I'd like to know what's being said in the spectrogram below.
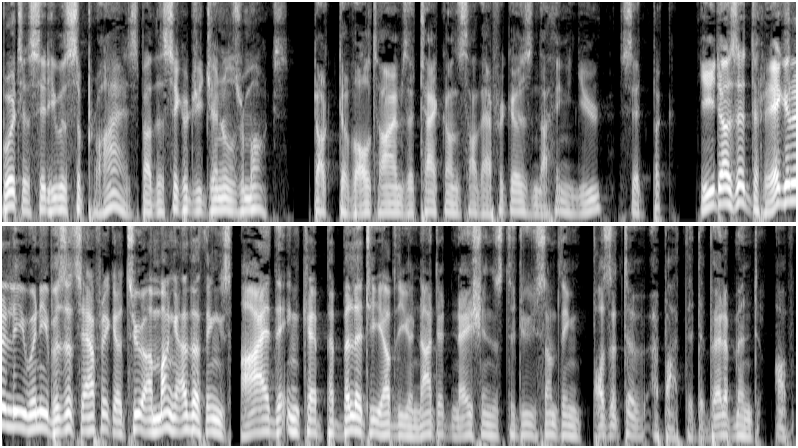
Botha said he was surprised by the Secretary General's remarks. Dr. Waldheim's attack on South Africa is nothing new, said Pik. He does it regularly when he visits Africa to, among other things, hide the incapability of the United Nations to do something positive about the development of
